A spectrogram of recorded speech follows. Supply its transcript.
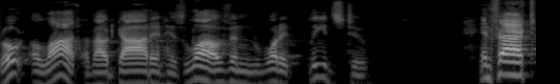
wrote a lot about God and his love and what it leads to. In fact,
